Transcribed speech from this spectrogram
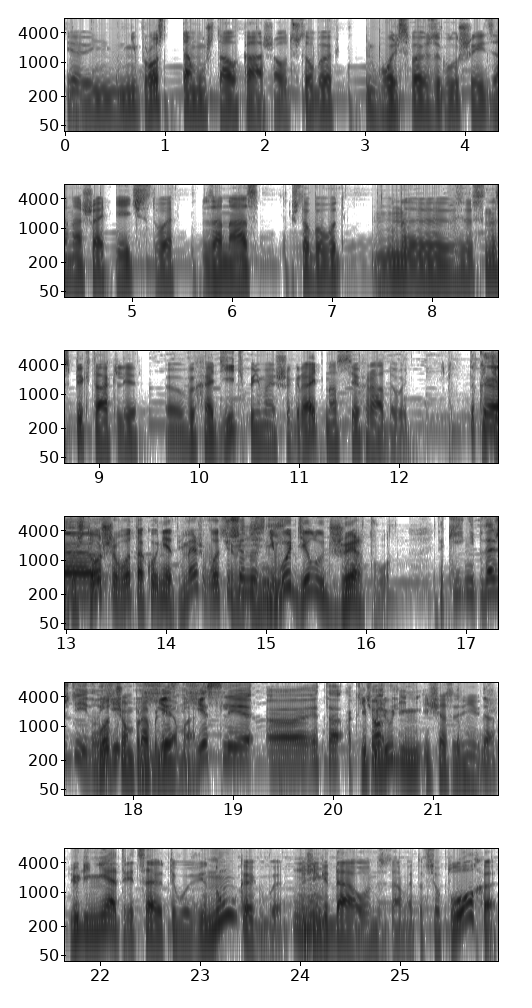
э, не просто потому, что алкаш, а вот чтобы боль свою заглушить за наше отечество, за нас, чтобы вот с- на спектакле выходить, понимаешь, играть, нас всех радовать. Так, И типа, э, что ж его такое... Нет, понимаешь, вот чем, ну, из не- него делают жертву. Так и не подожди. ну, Вот в чем проблема. если э, это актер... Типа люди, сейчас, извини, Да. люди не отрицают его вину, как бы. То есть они говорят, да, он там, это все плохо,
